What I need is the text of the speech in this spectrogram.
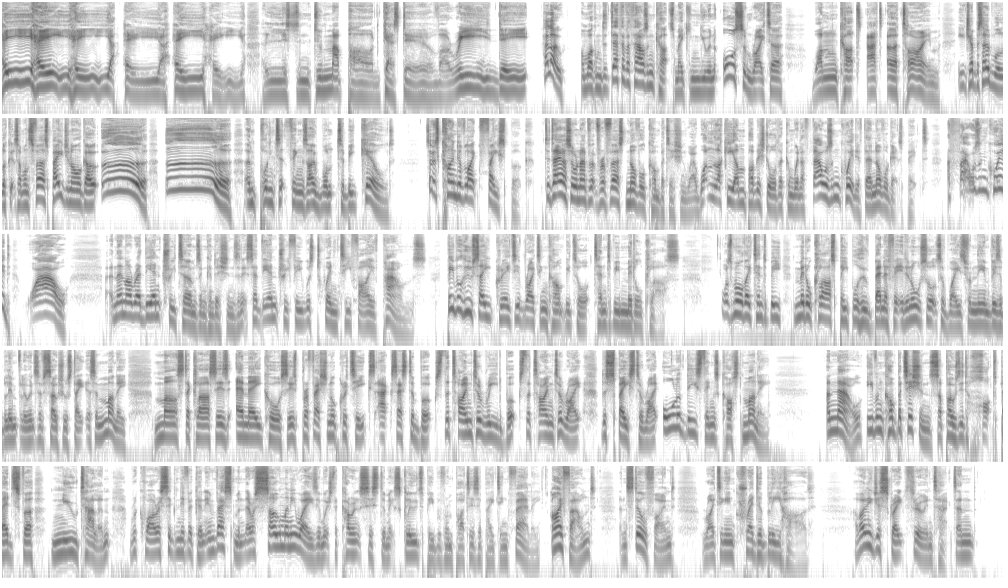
Hey, hey, hey, hey, hey, hey. Listen to my podcast every day. Hello, and welcome to Death of a Thousand Cuts, making you an awesome writer, one cut at a time. Each episode we'll look at someone's first page and I'll go, ugh, ugh, and point at things I want to be killed. So it's kind of like Facebook. Today I saw an advert for a first novel competition where one lucky unpublished author can win a thousand quid if their novel gets picked. A thousand quid! Wow! And then I read the entry terms and conditions and it said the entry fee was £25. People who say creative writing can't be taught tend to be middle class. What's more, they tend to be middle class people who've benefited in all sorts of ways from the invisible influence of social status and money. Masterclasses, MA courses, professional critiques, access to books, the time to read books, the time to write, the space to write, all of these things cost money. And now, even competitions, supposed hotbeds for new talent, require a significant investment. There are so many ways in which the current system excludes people from participating fairly. I found, and still find, writing incredibly hard. I've only just scraped through intact, and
